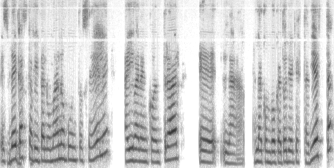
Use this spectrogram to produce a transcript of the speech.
Es becascapitalhumano.cl, ahí van a encontrar eh, la, la convocatoria que está abierta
